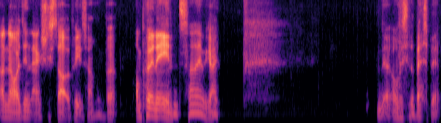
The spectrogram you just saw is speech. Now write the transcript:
uh, I know I didn't actually start the pizza oven, but I'm putting it in. So there we go. Yeah, Obviously, the best bit.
